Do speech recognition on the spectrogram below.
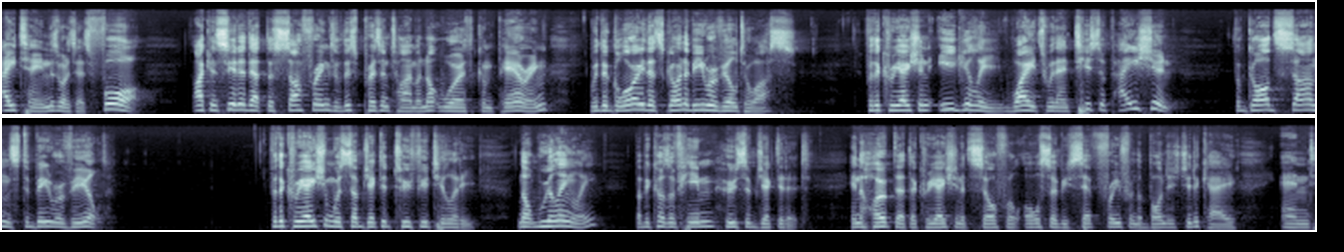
18. This is what it says. For I consider that the sufferings of this present time are not worth comparing with the glory that's going to be revealed to us. For the creation eagerly waits with anticipation for God's sons to be revealed. For the creation was subjected to futility, not willingly, but because of him who subjected it, in the hope that the creation itself will also be set free from the bondage to decay and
